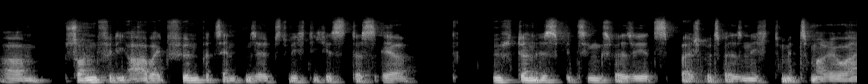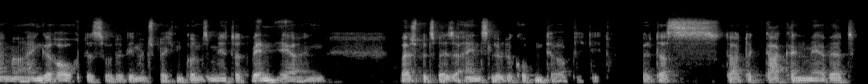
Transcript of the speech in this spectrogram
ähm, schon für die Arbeit für einen Patienten selbst wichtig ist, dass er nüchtern ist, beziehungsweise jetzt beispielsweise nicht mit Marihuana eingeraucht ist oder dementsprechend konsumiert hat, wenn er in beispielsweise Einzel- oder Gruppentherapie geht. Weil das, da hat er gar keinen Mehrwert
